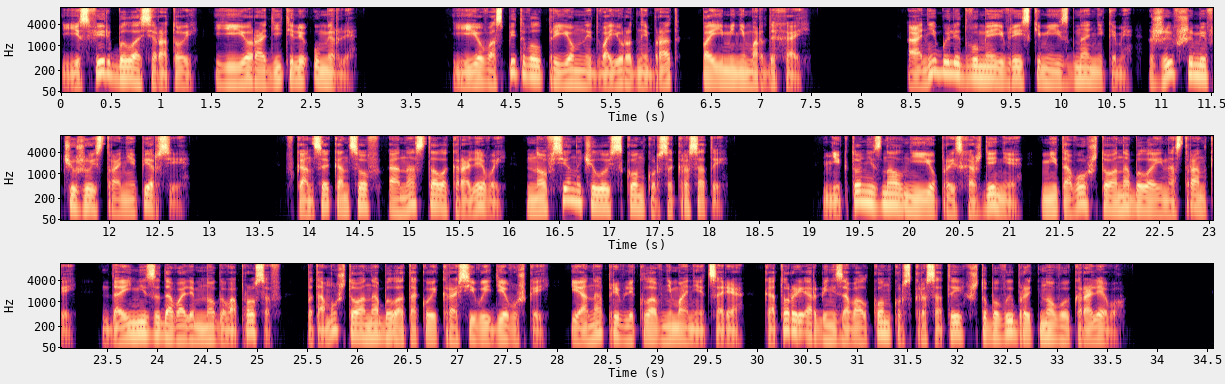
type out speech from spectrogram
Есфирь была сиротой, ее родители умерли. Ее воспитывал приемный двоюродный брат по имени Мардыхай. Они были двумя еврейскими изгнанниками, жившими в чужой стране Персии. В конце концов, она стала королевой, но все началось с конкурса красоты. Никто не знал ни ее происхождения, ни того, что она была иностранкой, да и не задавали много вопросов, потому что она была такой красивой девушкой, и она привлекла внимание царя, который организовал конкурс красоты, чтобы выбрать новую королеву.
